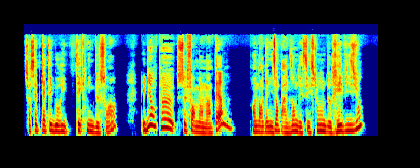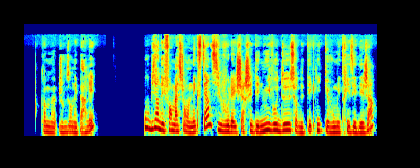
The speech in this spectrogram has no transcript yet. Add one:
sur cette catégorie technique de soins? Eh bien, on peut se former en interne, en organisant par exemple des sessions de révision, comme je vous en ai parlé, ou bien des formations en externe si vous voulez aller chercher des niveaux 2 sur des techniques que vous maîtrisez déjà,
